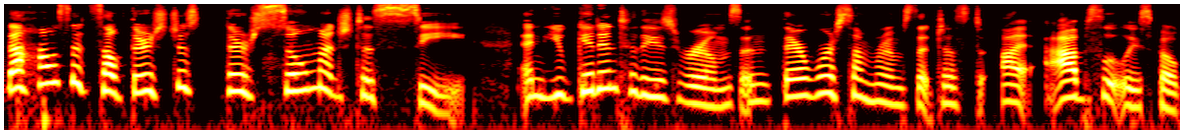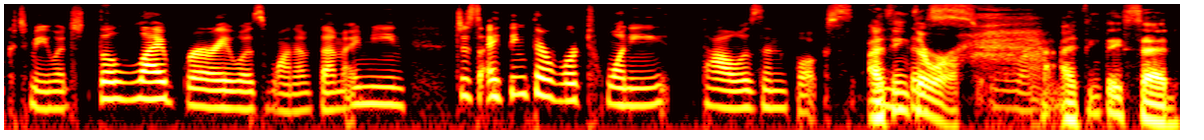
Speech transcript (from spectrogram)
the house itself there's just there's so much to see and you get into these rooms and there were some rooms that just I absolutely spoke to me which the library was one of them i mean just i think there were 20,000 books I in think there were, room. I think they said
